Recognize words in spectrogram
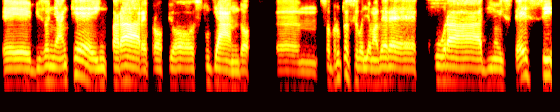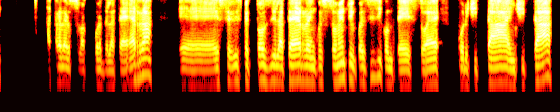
eh, bisogna anche imparare proprio studiando, ehm, soprattutto se vogliamo avere cura di noi stessi attraverso la cura della terra, eh, essere rispettosi della terra in questo momento in qualsiasi contesto, eh, fuori città, in città,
